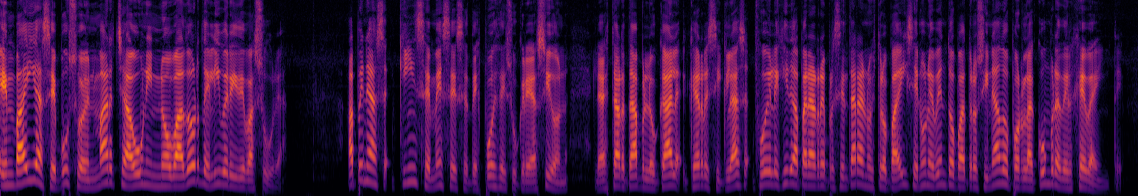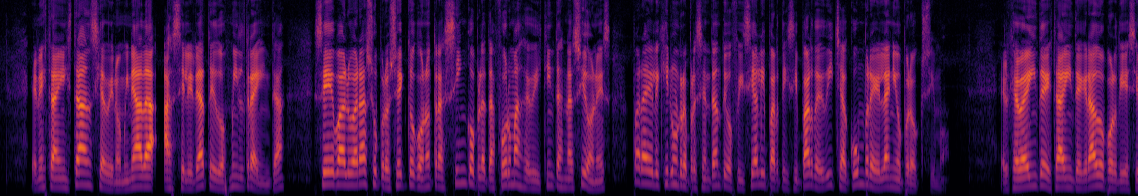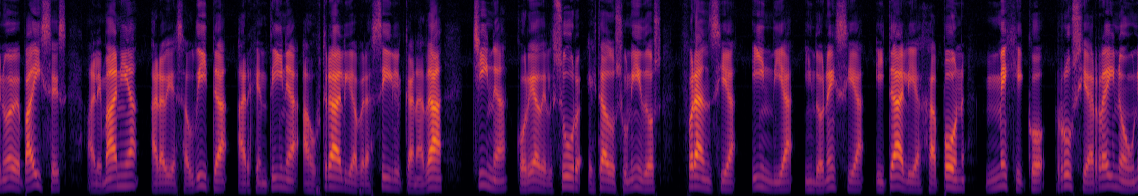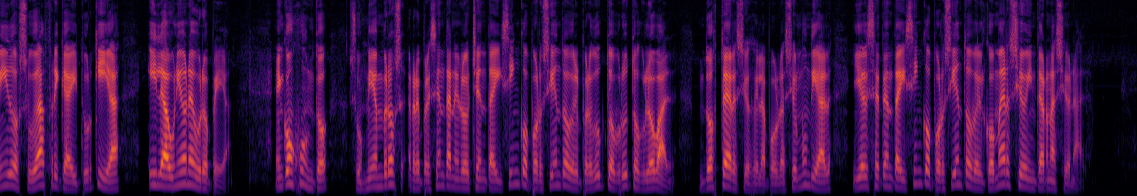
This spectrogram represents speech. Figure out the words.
En Bahía se puso en marcha un innovador delivery de basura. Apenas 15 meses después de su creación, la startup local que fue elegida para representar a nuestro país en un evento patrocinado por la cumbre del G20. En esta instancia, denominada Acelerate 2030, se evaluará su proyecto con otras cinco plataformas de distintas naciones para elegir un representante oficial y participar de dicha cumbre el año próximo. El G20 está integrado por 19 países, Alemania, Arabia Saudita, Argentina, Australia, Brasil, Canadá, China, Corea del Sur, Estados Unidos, Francia, India, Indonesia, Italia, Japón, México, Rusia, Reino Unido, Sudáfrica y Turquía, y la Unión Europea. En conjunto, sus miembros representan el 85% del Producto Bruto Global, dos tercios de la población mundial y el 75% del comercio internacional.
